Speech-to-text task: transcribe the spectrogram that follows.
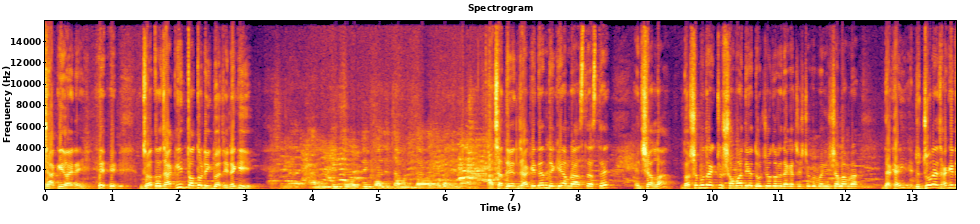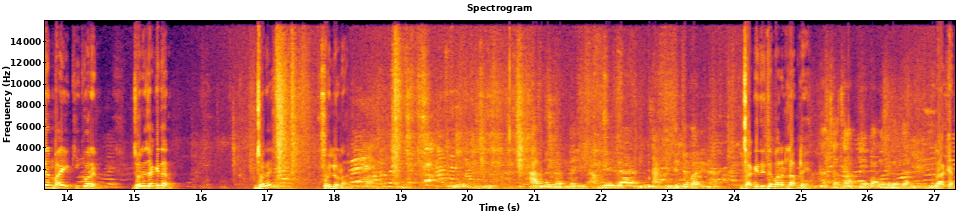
ঝাঁকি হয় নাই যত ঝাঁকি তত ডিগবাজি নাকি? আচ্ছা দেন ঝাঁকি দেন দেখি আমরা আস্তে আস্তে ইনশাল্লাহ দর্শক বন্ধুরা একটু সময় দিয়ে ধৈর্য ধরে দেখার চেষ্টা করবেন ইনশাল্লাহ আমরা দেখাই। একটু জোরে ঝাঁকি দেন ভাই কি করেন? জোরে ঝাঁকি দেন। জোরে? হইল না। ঝাঁকি দিতে পারেন না আপনি? আচ্ছা আচ্ছা রাখেন।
